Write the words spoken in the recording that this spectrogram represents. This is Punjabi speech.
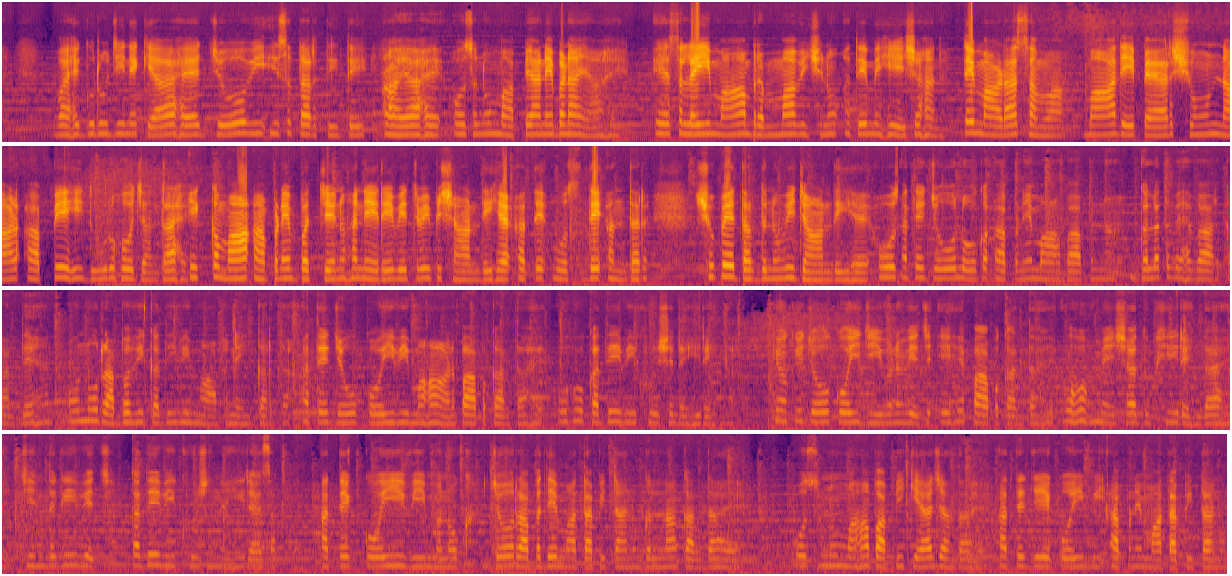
ਵਾਹਿਗੁਰੂ ਜੀ ਨੇ ਕਿਹਾ ਹੈ, ਜੋ ਵੀ ਇਸ ਧਰਤੀ ਤੇ ਆਇਆ ਹੈ, ਉਸ ਨੂੰ ਮਾਪਿਆਂ ਨੇ ਬਣਾਇਆ ਹੈ। ਇਸ ਲਈ ਮਾਂ ਬ੍ਰਹਮਾ, ਵਿਸ਼ਨੂੰ ਅਤੇ ਮਹੇਸ਼ ਹਨ ਤੇ ਮਾੜਾ ਸਮਾਂ ਮਾਂ ਦੇ ਪੈਰ ਛੂਹਣ ਨਾਲ ਆਪੇ ਹੀ ਦੂਰ ਹੋ ਜਾਂਦਾ ਹੈ। ਇੱਕ ਮਾਂ ਆਪਣੇ ਬੱਚੇ ਨੂੰ ਹਨੇਰੇ ਵਿੱਚ ਵੀ ਪਛਾਣਦੀ ਹੈ ਅਤੇ ਉਸ ਦੇ ਅੰਦਰ ਛੁਪੇ ਦਰਦ ਨੂੰ ਵੀ ਜਾਣਦੀ ਹੈ। ਉਸ ਅਤੇ ਜੋ ਲੋਕ ਆਪਣੇ ਮਾਪੇ ਨਾਲ ਗਲਤ ਵਿਵਹਾਰ ਕਰਦੇ ਹਨ, ਉਹਨੂੰ ਰੱਬ ਵੀ ਕਦੀ ਵੀ ਮਾਫ ਨਹੀਂ ਕਰਦਾ ਅਤੇ ਜੋ ਕੋਈ ਵੀ ਮਹਾਨ ਪਾਪ ਕਰਦਾ ਹੈ, ਉਹ ਉਹ ਕਦੇ ਵੀ ਖੁਸ਼ ਨਹੀਂ ਰਹਿੰਦਾ, ਕਿਉਂਕਿ ਜੋ ਕੋਈ ਜੀਵਨ ਵਿੱਚ ਇਹ ਪਾਪ ਕਰਦਾ ਹੈ, ਉਹ ਹਮੇਸ਼ਾ ਦੁਖੀ ਰਹਿੰਦਾ ਹੈ। ਜ਼ਿੰਦਗੀ ਵਿੱਚ ਕਦੇ ਵੀ ਖੁਸ਼ ਨਹੀਂ ਰਹਿ ਸਕਦਾ ਅਤੇ ਕੋਈ ਵੀ ਮਨੁੱਖ ਜੋ ਰੱਬ ਦੇ ਮਾਤਾ-ਪਿਤਾ ਨੂੰ ਗੱਲਾਂ ਕਰਦਾ ਹੈ ਉਸ ਨੂੰ ਮਹਾਪਾਪੀ ਕਿਹਾ ਜਾਂਦਾ ਹੈ ਅਤੇ ਜੇ ਕੋਈ ਵੀ ਆਪਣੇ ਮਾਤਾ-ਪਿਤਾ ਨੂੰ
